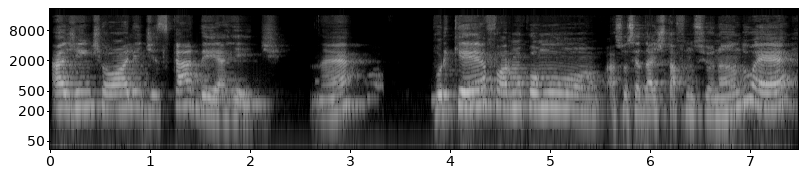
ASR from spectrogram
a gente olha e diz: cadê a rede? Né? Porque a forma como a sociedade está funcionando é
